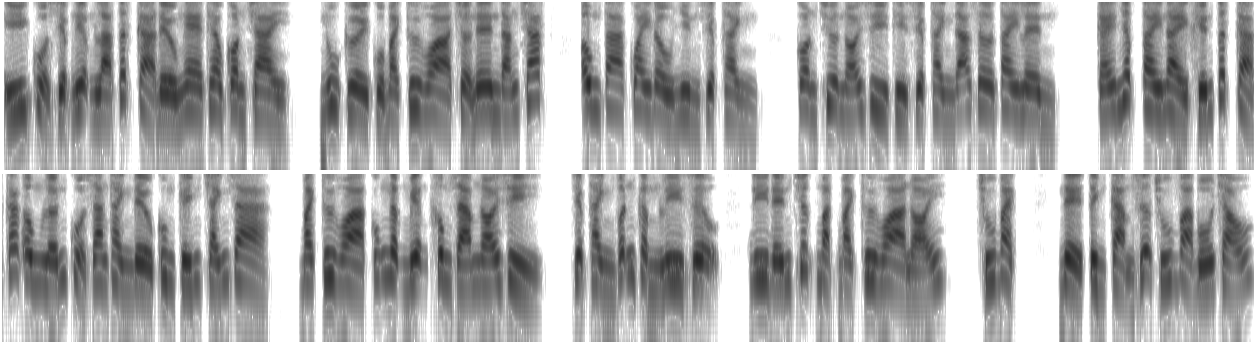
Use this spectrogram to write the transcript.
ý của Diệp Niệm là tất cả đều nghe theo con trai, nụ cười của Bạch Thư Hòa trở nên đáng chát, ông ta quay đầu nhìn Diệp Thành, còn chưa nói gì thì Diệp Thành đã giơ tay lên, cái nhấp tay này khiến tất cả các ông lớn của Giang Thành đều cung kính tránh ra. Bạch Thư Hòa cũng ngậm miệng không dám nói gì, Diệp Thành vẫn cầm ly rượu, đi đến trước mặt Bạch Thư Hòa nói, chú Bạch, để tình cảm giữa chú và bố cháu,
